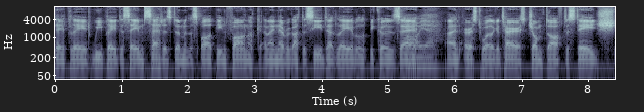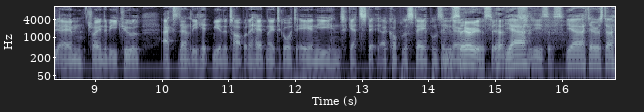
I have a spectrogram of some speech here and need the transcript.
they played. We played the same set as them in the Spailpín Fánach, and I never got to see that Label because uh, Oh, yeah. an erstwhile guitarist jumped off the stage um, trying to be cool, accidentally hit me at the top of the head, and I had to go to A and E and to get sta- a couple of staples Are in you there. serious? Yeah. Yeah. Jesus. Yeah, there was that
